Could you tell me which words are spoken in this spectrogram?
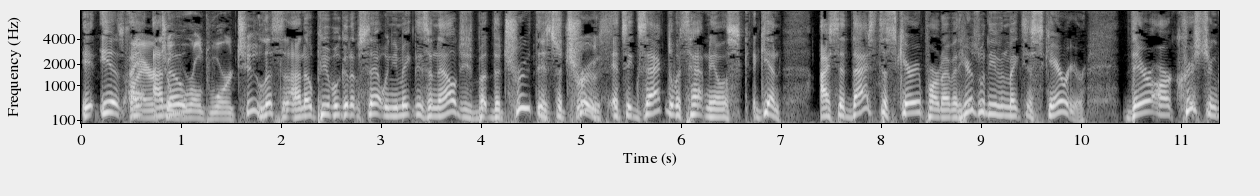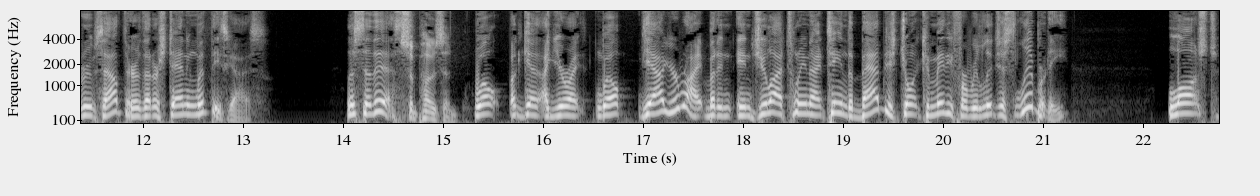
It is prior I, I to know, World War II. Listen, I know people get upset when you make these analogies, but the truth is it's the truth. truth. It's exactly what's happening. Again, I said that's the scary part of it. Here's what even makes it scarier: there are Christian groups out there that are standing with these guys. Listen to this. Supposed. Well, again, uh, you're right. Well, yeah, you're right. But in, in July 2019, the Baptist Joint Committee for Religious Liberty launched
